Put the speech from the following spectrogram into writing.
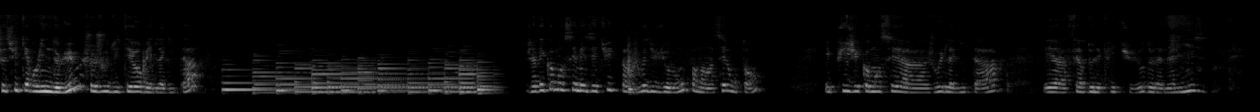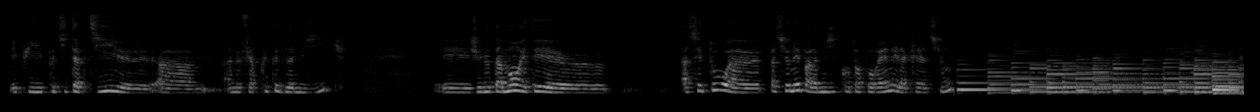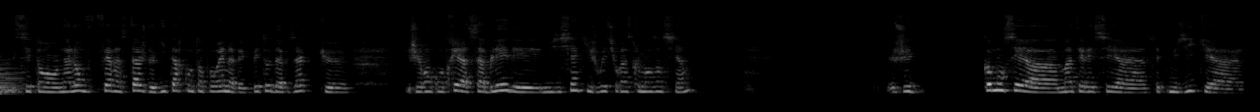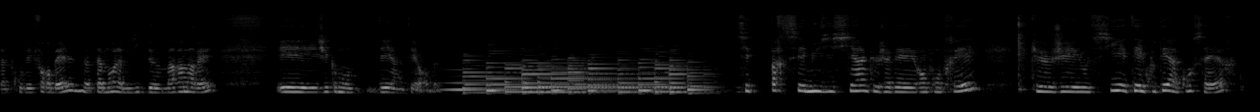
Je suis Caroline Delume, je joue du théorbe et de la guitare. J'avais commencé mes études par jouer du violon pendant assez longtemps. Et puis j'ai commencé à jouer de la guitare et à faire de l'écriture, de l'analyse. Et puis petit à petit euh, à, ne faire plus que de la musique. Et j'ai notamment été euh, assez tôt euh, passionnée par la musique contemporaine et la création. C'est en allant faire un stage de guitare contemporaine avec Beto Davzak que j'ai rencontré à Sablé des musiciens qui jouaient sur instruments anciens. J'ai commencé à m'intéresser à cette musique et à la trouver fort belle, notamment la musique de Mara Marais, et j'ai commandé un théorbe. C'est par ces musiciens que j'avais rencontrés que j'ai aussi été écouter un concert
